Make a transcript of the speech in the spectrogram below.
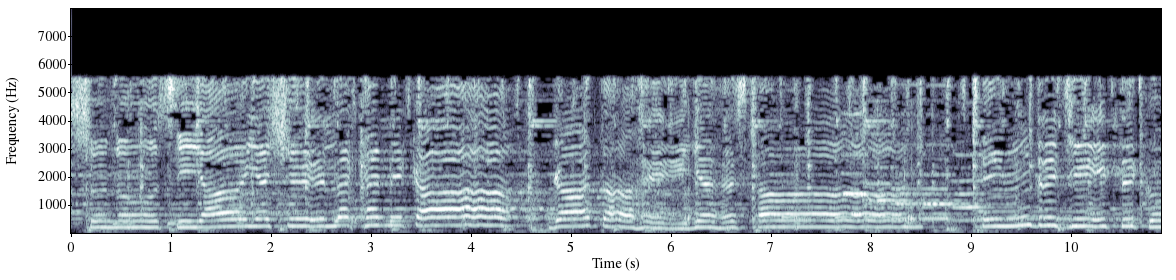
सुनो सिया यश लखन का, गाता है यह स्थान। इंद्रजीत को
